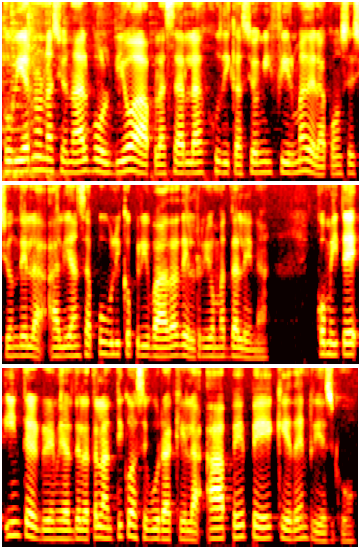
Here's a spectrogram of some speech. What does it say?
Gobierno Nacional volvió a aplazar la adjudicación y firma de la concesión de la Alianza Público-Privada del Río Magdalena. Comité Intergremial del Atlántico asegura que la APP queda en riesgo.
